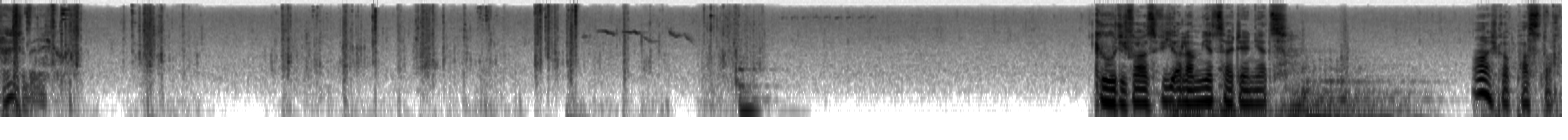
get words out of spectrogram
Scheiße, bin ich gut. Gut, die Frage ist, wie alarmiert seid ihr denn jetzt? Oh, ich glaube, passt doch.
